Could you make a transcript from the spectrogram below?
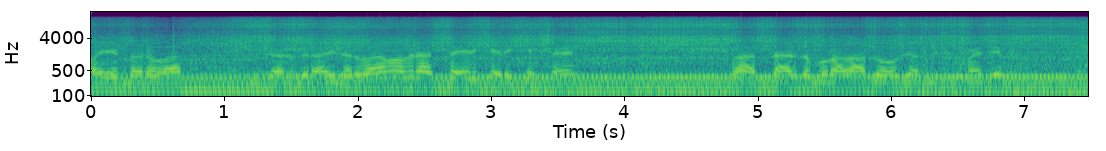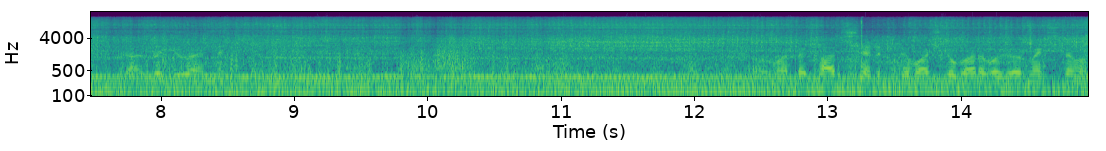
bayırları var. Güzel virajları var ama biraz tehlikeli. Kimsenin saatlerde buralarda olacağını düşünmediğimiz biraz da güvenli. Normalde karşı şeritte başka bir araba görmek istemem.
